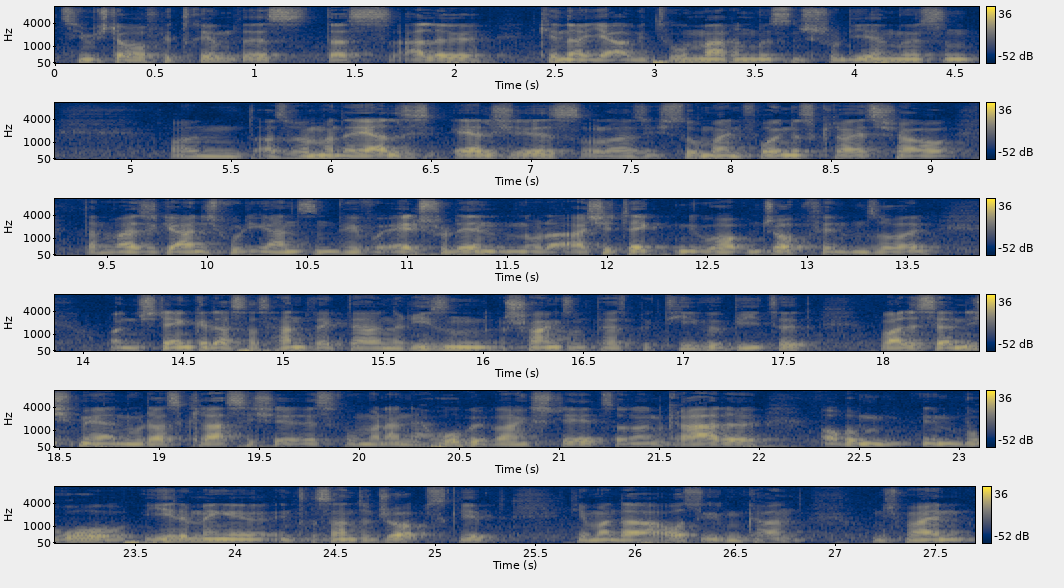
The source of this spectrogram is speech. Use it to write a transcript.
ziemlich darauf getrimmt ist, dass alle Kinder ihr Abitur machen müssen, studieren müssen. Und also wenn man da ehrlich, ehrlich ist oder ich so meinen Freundeskreis schaue, dann weiß ich gar nicht, wo die ganzen BWL-Studenten oder Architekten überhaupt einen Job finden sollen. Und ich denke, dass das Handwerk da eine riesen Chance und Perspektive bietet, weil es ja nicht mehr nur das Klassische ist, wo man an der Hobelbank steht, sondern gerade auch im, im Büro jede Menge interessante Jobs gibt, die man da ausüben kann. Und ich meine,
